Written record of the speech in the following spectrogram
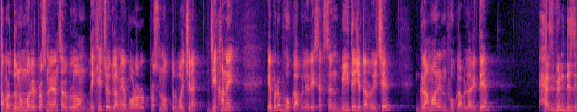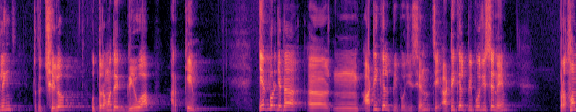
তারপর দু নম্বরের প্রশ্নের অ্যান্সারগুলো দেখিয়েছি ওইগুলো আমি আর বড় প্রশ্ন উত্তর বলছি না। যেখানে এরপরে ভোকাবুলারি সেকশন বিতে যেটা রয়েছে গ্রামার অ্যান্ড ভোকাবুলারিতে হ্যাজ বিন ডিজিলিং তো ছিল, উত্তর আমাদের গ্রিউ আপ আর কেম এরপরে যেটা আর্টিকেল প্রিপোজিশন সেই আর্টিকেল প্রিপোজিশনে প্রথম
